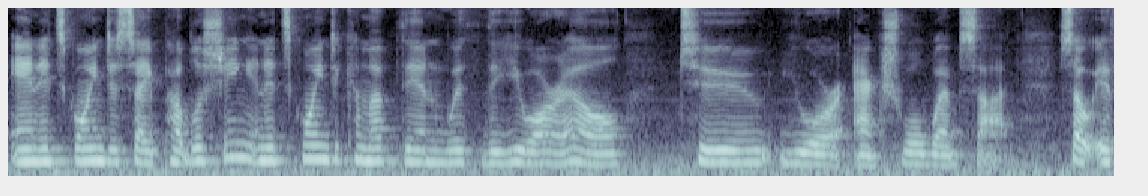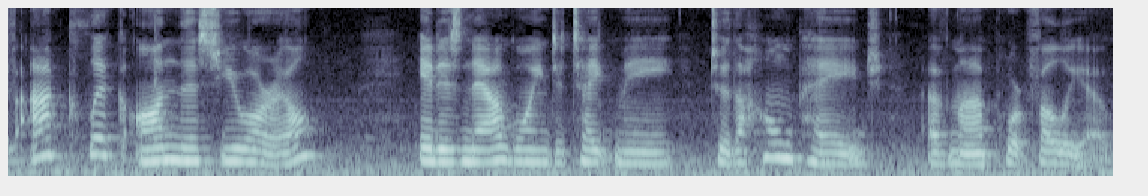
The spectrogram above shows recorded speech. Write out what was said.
and it's going to say publishing and it's going to come up then with the URL to your actual website. So if I click on this URL, it is now going to take me to the home page of my portfolio.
